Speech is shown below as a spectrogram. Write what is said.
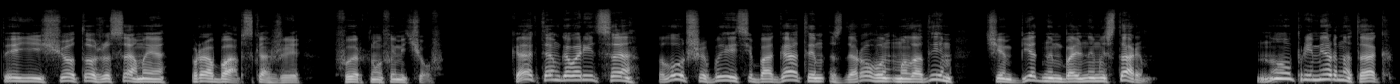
«Ты еще то же самое про баб скажи», — фыркнул Фомичев. «Как там говорится, Лучше быть богатым, здоровым, молодым, чем бедным, больным и старым. Ну, примерно так.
